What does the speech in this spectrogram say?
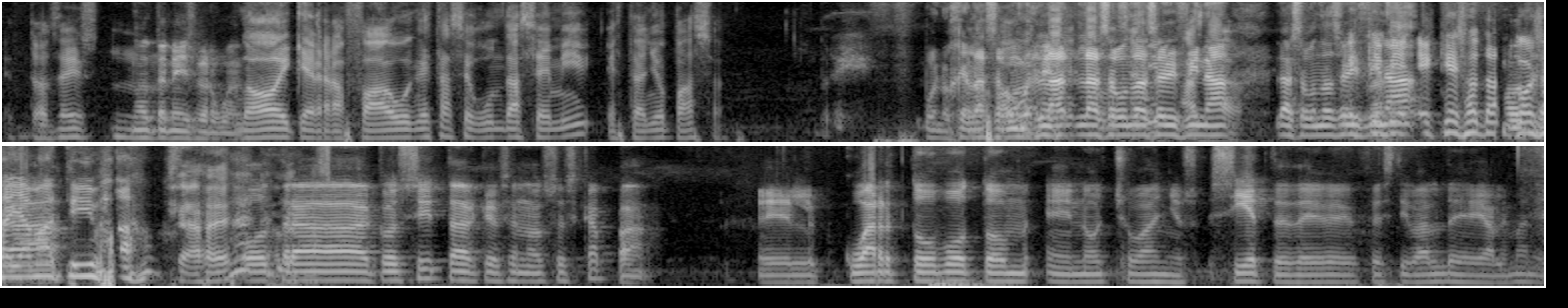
entonces, mm, No tenéis vergüenza. No, y que Rafał en esta segunda semi este año pasa. Bueno, que la segunda, la, la segunda semifinal, la segunda es, que, semifinal, es que es otra Otra- cosa llamativa. ¿Sabes? Otra cosita que se nos escapa. El cuarto bottom en ocho años, siete de Festival de Alemania.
